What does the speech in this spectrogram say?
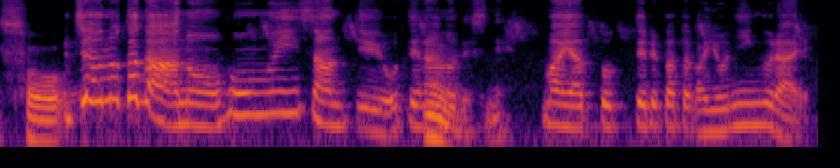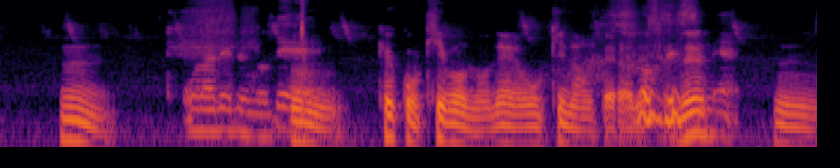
そううちはあのただあの法務員さんっていうお寺のですね、まあ雇ってる方が4人ぐらいうん、おられるので、うん、結構規模のね、大きなお寺そうですよね。ですね。うん、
